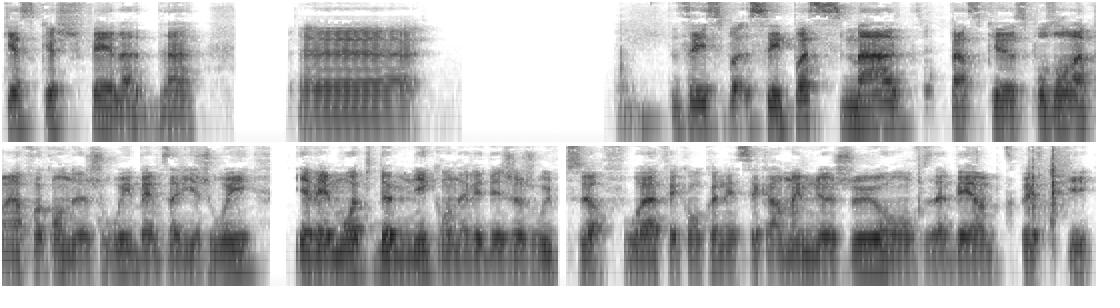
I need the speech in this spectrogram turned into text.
Qu'est-ce que je fais là-dedans? Euh... C'est pas, si mal parce que supposons la première fois qu'on a joué, ben vous aviez joué, il y avait moi puis Dominique, on avait déjà joué plusieurs fois, fait qu'on connaissait quand même le jeu, on vous avait un petit peu expliqué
